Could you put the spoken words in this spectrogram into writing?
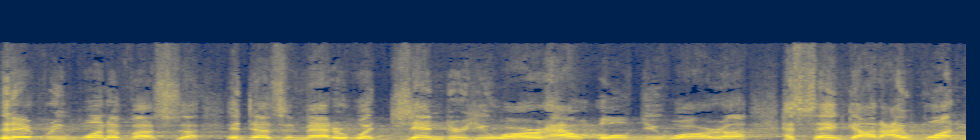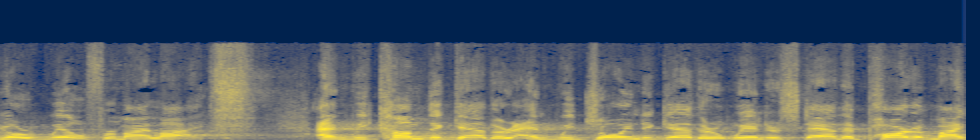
That every one of us, uh, it doesn't matter what gender you are, how old you are, uh, has saying, God, I want your will for my life. And we come together and we join together and we understand that part of my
